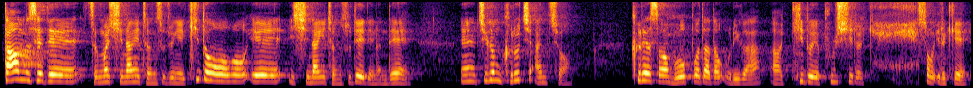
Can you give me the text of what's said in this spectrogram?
다음 세대 정말 신앙의 전수 중에 기도의 이 신앙이 전수돼야 되는데 예, 지금 그렇지 않죠. 그래서 무엇보다도 우리가 아, 기도의 불씨를 계속 이렇게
